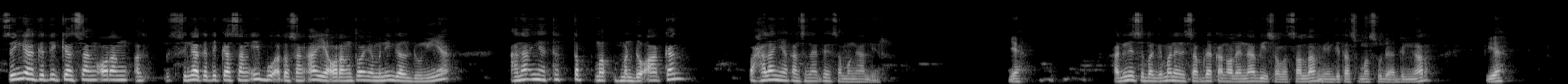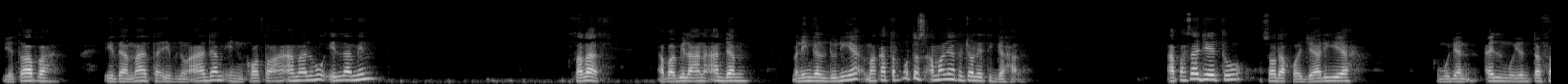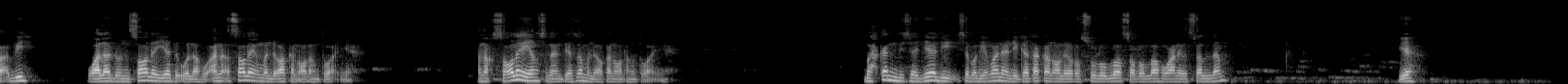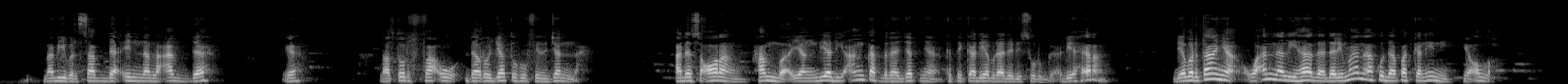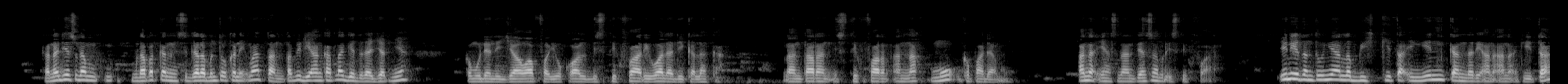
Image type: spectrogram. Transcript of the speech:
Sehingga ketika sang orang sehingga ketika sang ibu atau sang ayah orang tuanya meninggal dunia, anaknya tetap mendoakan pahalanya akan senantiasa mengalir. Ya. Hal ini sebagaimana yang disabdakan oleh Nabi SAW yang kita semua sudah dengar, ya, yaitu apa? idza mata ibnu Adam in qata'a amaluhu illa min salat. Apabila anak Adam meninggal dunia, maka terputus amalnya kecuali tiga hal. Apa saja itu? Sedekah jariyah, kemudian ilmu yuntafa bih, waladun saleh yad'u lahu, anak saleh yang mendoakan orang tuanya. Anak soleh yang senantiasa mendoakan orang tuanya. Bahkan bisa jadi sebagaimana yang dikatakan oleh Rasulullah SAW, ya Nabi bersabda innal abda ya la turfa'u darajatuhu fil jannah. Ada seorang hamba yang dia diangkat derajatnya ketika dia berada di surga. Dia heran. Dia bertanya, "Wa anna? Dari mana aku dapatkan ini, ya Allah?" Karena dia sudah mendapatkan segala bentuk kenikmatan, tapi diangkat lagi derajatnya. Kemudian dijawab, "Fayuqal bistighfari waladika laka." Lantaran istighfar anakmu kepadamu. Anak yang senantiasa beristighfar. Ini tentunya lebih kita inginkan dari anak-anak kita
